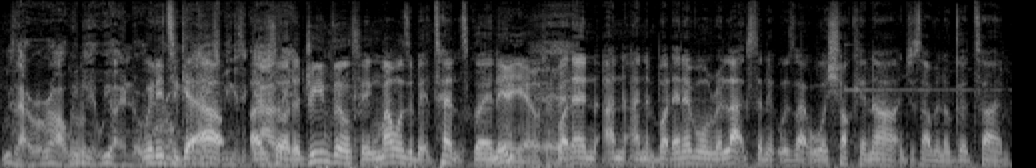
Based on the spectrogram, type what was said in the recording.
We was like, "Raw, we need, we are in the We need wrong to get place. out. We need to get and out." so of the. Dreamville thing, man was a bit tense going in. Yeah, yeah, it But then and, and but then everyone relaxed and it was like we were shocking out and just having a good time.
